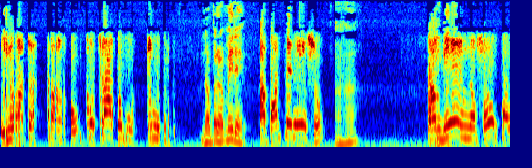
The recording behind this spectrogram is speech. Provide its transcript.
y nos atrapan con un contrato. No, pero mire, Aparte de eso, ajá. también nos forzan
